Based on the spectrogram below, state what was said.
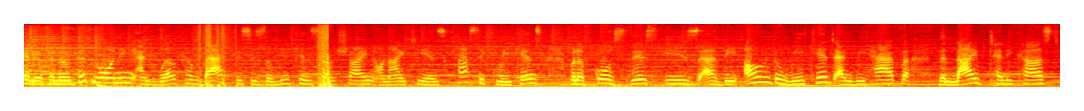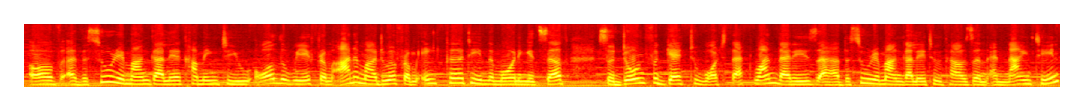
Hello, hello, good morning and welcome back. This is the Weekend Sunshine on ITN's Classic Weekends. Well, of course, this is uh, the hour of the weekend and we have the live telecast of uh, the Surya Mangalaya coming to you all the way from Anamadua from 8.30 in the morning itself. So don't forget to watch that one. That is uh, the Surya Mangalaya 2019.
